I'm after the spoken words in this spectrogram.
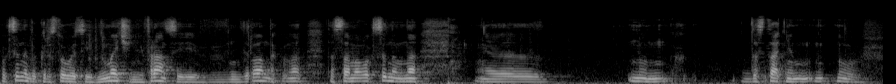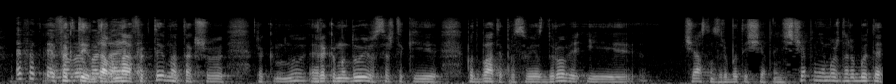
вакцини використовуються і в Німеччині, і в Франції, і в Нідерландах. Вона та сама вакцина, вона е, ну, достатньо ну, ефективна. ви Да, вона ефективна, так що ну, рекомендую все ж таки подбати про своє здоров'я і вчасно зробити щеплення. Щеплення можна робити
